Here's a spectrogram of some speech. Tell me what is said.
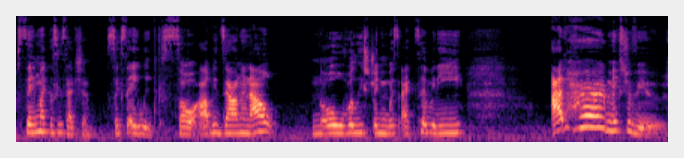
same like a c-section six to eight weeks. So i'll be down and out no really strenuous activity I've heard mixed reviews.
